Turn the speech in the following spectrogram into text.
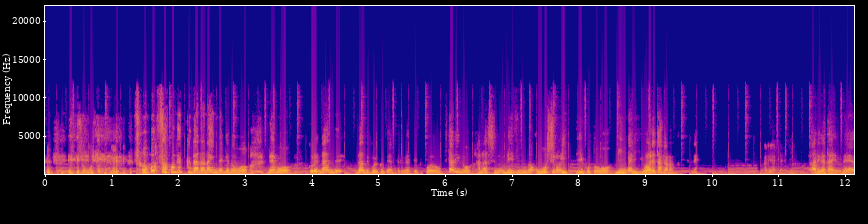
そもそもね。そもそもがくだらないんだけども、でも、これなんで、なんでこういうことやってるかっていうと、この二人の話のリズムが面白いっていうことをみんなに言われたからなんだよね。ありがたいね。ありがたいよね。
